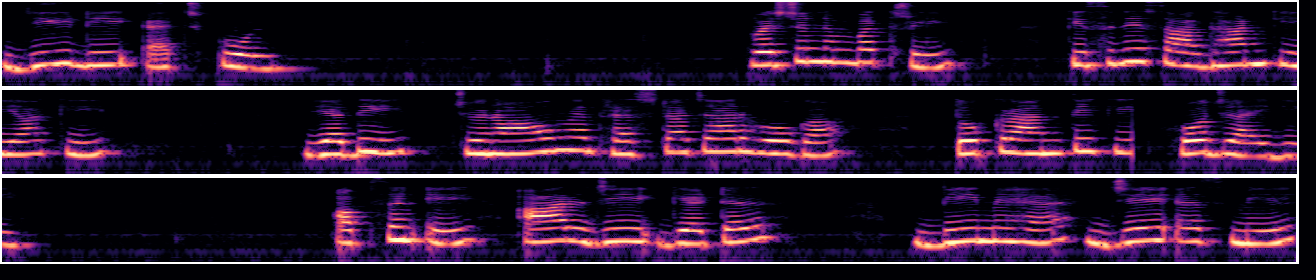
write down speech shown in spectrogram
G D H Cole question number three किसने सावधान किया कि यदि चुनाव में भ्रष्टाचार होगा तो क्रांति की हो जाएगी। Option A, R G Gettell, B में है जे एस मिल,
